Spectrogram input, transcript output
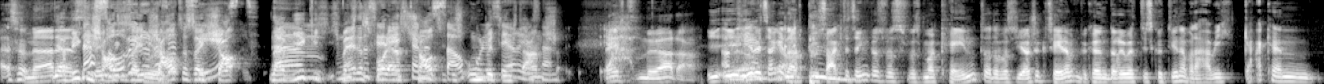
also, na, ja, wirklich, schaut es euch, schaut es euch, schaut, na, ähm, wirklich, ich meine das voll ernst, schaut sich das unbedingt an. Echt Mörder. Ich, okay. ich, ich habe jetzt auch gedacht, du sagst jetzt irgendwas, was, was man kennt oder was ich auch schon gesehen habe, wir können darüber diskutieren, aber da habe ich gar keinen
